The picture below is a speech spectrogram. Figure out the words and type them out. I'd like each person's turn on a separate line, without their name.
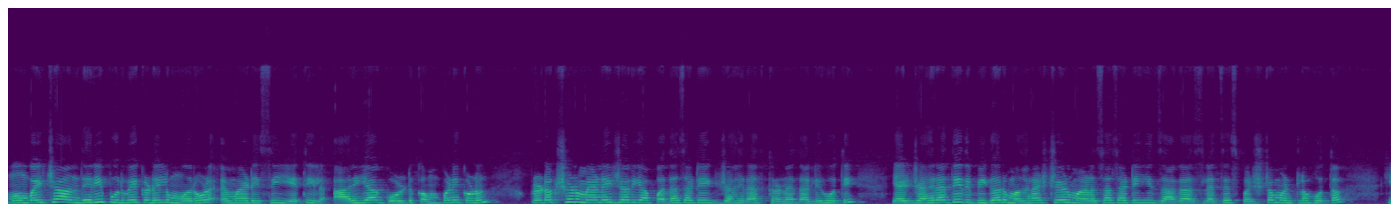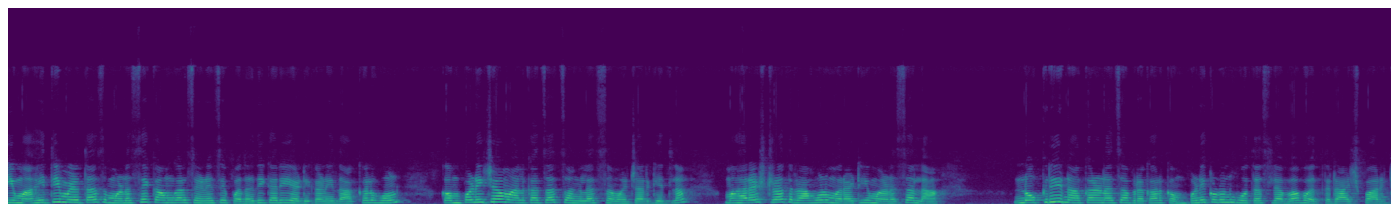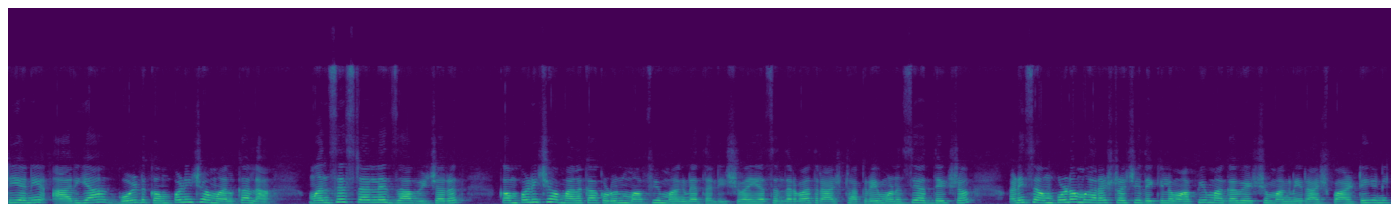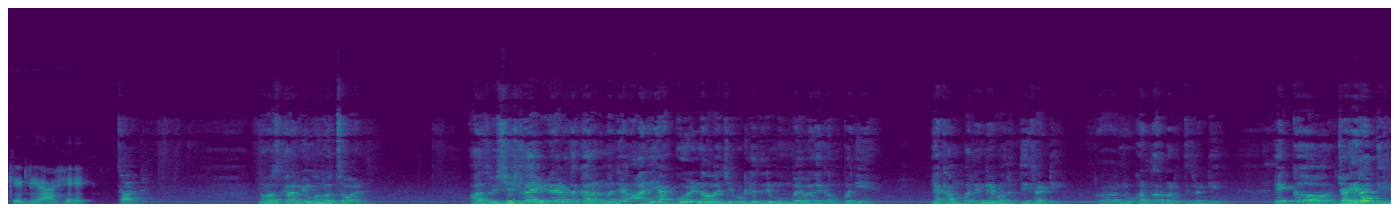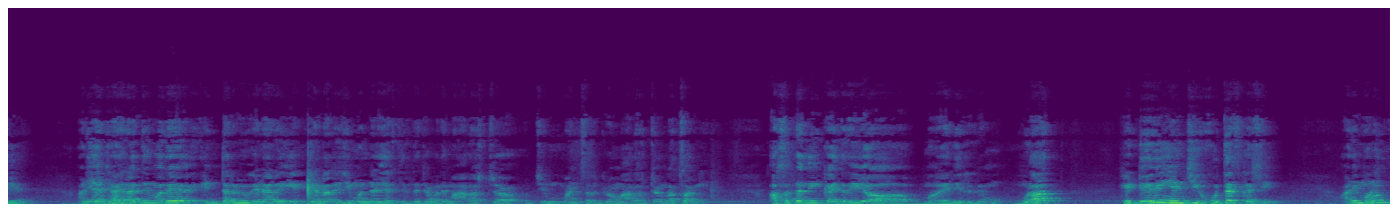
मुंबईच्या अंधेरी पूर्वेकडील Marol M I D C येथील आर्या गोल्ड कंपनीकडून प्रोडक्शन मॅनेजर या पदासाठी एक जाहिरात करण्यात आली होती. या जाहिरातीत बिगर महाराष्ट्रीयन माणसासाठी ही जागा असल्याचे स्पष्ट म्हटलं होतं. ही माहिती मिळताच मनसे कामगार सेनेचे पदाधिकारी या ठिकाणी दाखल होऊन कंपनीच्या मालकाचा चांगलाच समाचार घेतला. महाराष्ट्रात राहून मराठी माणसाला नोकरी नाकारण्याचा प्रकार कंपनीकडून होत असल्याबाबत राज पार्टी यांनी आर्या गोल्ड कंपनीच्या मालकाला मनसे स्टाईलने जाब विचारत कंपनीच्या मालकाकडून माफी मागण्यात आली. शिवाय या संदर्भात राज ठाकरे मनसे अध्यक्ष आणि संपूर्ण महाराष्ट्राची देखील माफी मागावी अशी मागणी राज पार्टी यांनी केली आहे.
नमस्कार मी मनोज चव्हाण. आज विशेष लाईव्ह येण्याचं कारण म्हणजे आर्या गोल्ड नावाची कुठली तरी मुंबईमध्ये कंपनी आहे. या कंपनीने भरतीसाठी नोकरदार भरतीसाठी एक जाहिरात दिली आहे. आणि या जाहिरातीमध्ये इंटरव्ह्यू घेणारी येणारी जी मंडळी असतील त्याच्यामध्ये महाराष्ट्राची माणसं किंवा महाराष्ट्र नसावी असं त्यांनी काहीतरी म- हे दिलेलं मुळात ही डेअरिंग यांची होतेच कशी? आणि म्हणून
